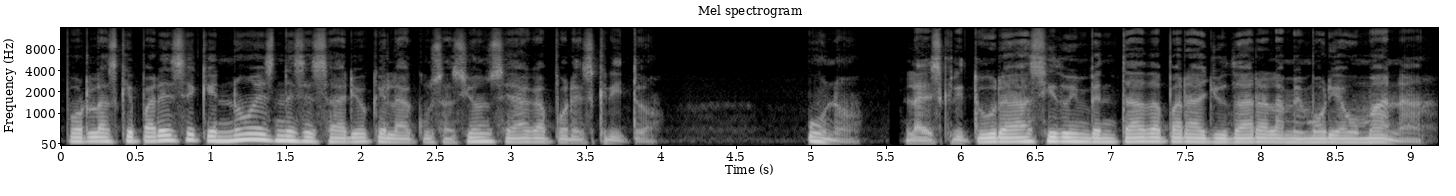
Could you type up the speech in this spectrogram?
por las que parece que no es necesario que la acusación se haga por escrito. 1. La escritura ha sido inventada para ayudar a la memoria humana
